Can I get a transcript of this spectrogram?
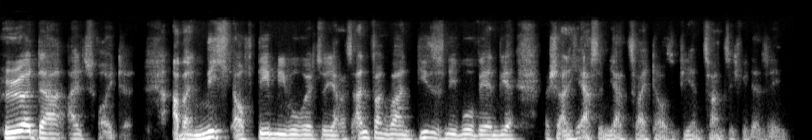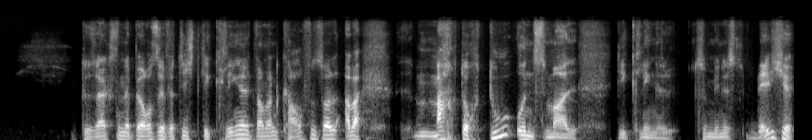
höher da als heute. Aber nicht auf dem Niveau, wo wir zu Jahresanfang waren. Dieses Niveau werden wir wahrscheinlich erst im Jahr 2024 wiedersehen. Du sagst, in der Börse wird nicht geklingelt, wann man kaufen soll, aber mach doch du uns mal die Klingel zumindest, welche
